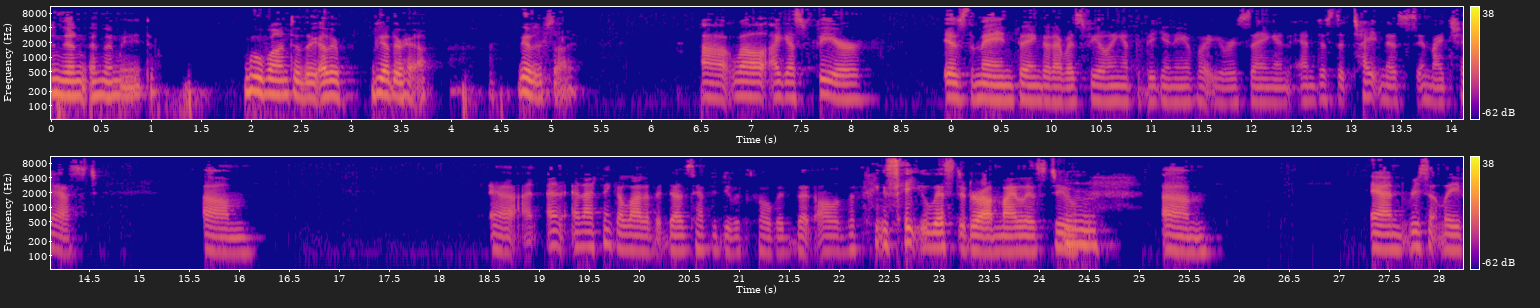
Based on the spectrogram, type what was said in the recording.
And then, and then we need to move on to the other, the other half, the other side. Uh, well, I guess fear is the main thing that I was feeling at the beginning of what you were saying, and, and just a tightness in my chest. Um, uh, and, and I think a lot of it does have to do with COVID, but all of the things that you listed are on my list too. Mhm. Um, and recently,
